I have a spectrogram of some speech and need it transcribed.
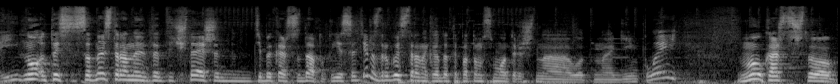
и, ну, то есть, с одной стороны, ты, ты читаешь, и тебе кажется, да, тут есть сатира, с другой стороны, когда ты потом смотришь на, вот, на геймплей, ну, кажется, что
